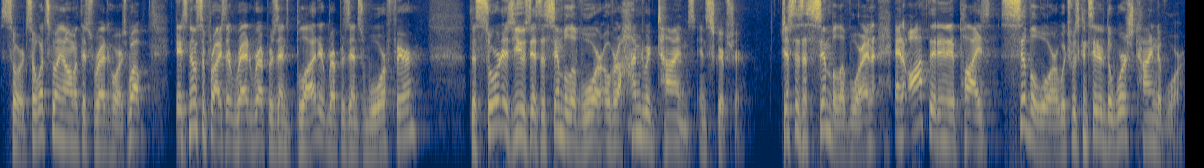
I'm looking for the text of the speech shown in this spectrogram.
sword. So, what's going on with this red horse? Well, it's no surprise that red represents blood, it represents warfare. The sword is used as a symbol of war over a hundred times in Scripture, just as a symbol of war. And, and often it applies civil war, which was considered the worst kind of war.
